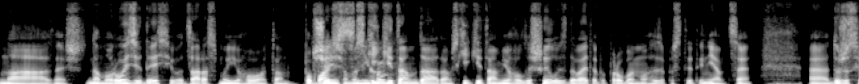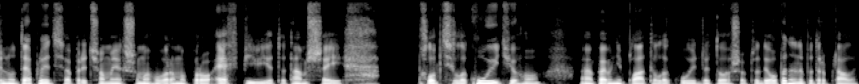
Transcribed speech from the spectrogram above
на знаєш, на морозі десь, і от зараз ми його там побачимо, скільки там да, там, скільки там його лишилось, давайте попробуємо його запустити. Ні, це е, дуже сильно утеплюється. Причому, якщо ми говоримо про FPV, то там ще й хлопці лакують його, е, певні плати лакують для того, щоб туди опади не потрапляли.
